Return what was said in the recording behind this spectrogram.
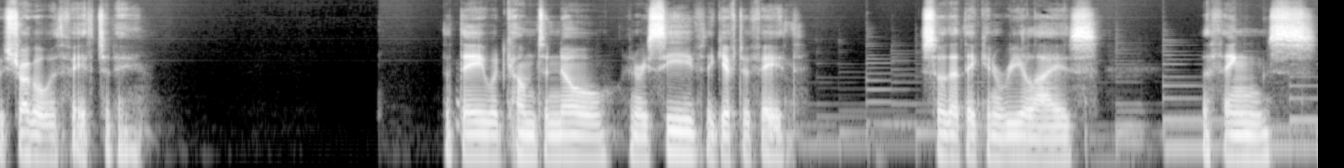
who struggle with faith today that they would come to know and receive the gift of faith so that they can realize the things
